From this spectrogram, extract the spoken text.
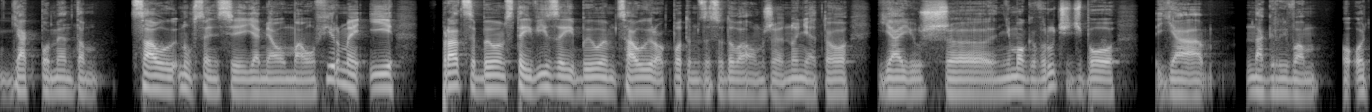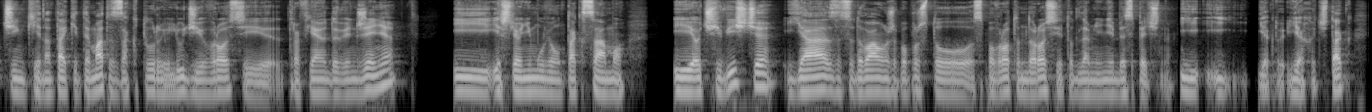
jak pamiętam, cały, no w sensie ja miałem małą firmę i w pracy byłem z tej wizy byłem cały rok. Potem zdecydowałem, że no nie, to ja już e, nie mogę wrócić, bo ja nagrywam odcinki na takie tematy, za które ludzie w Rosji trafiają do więzienia i jeśli oni mówią tak samo, i oczywiście ja zdecydowałem, że po prostu z powrotem do Rosji to dla mnie niebezpieczne. I, i jak to jechać, tak?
